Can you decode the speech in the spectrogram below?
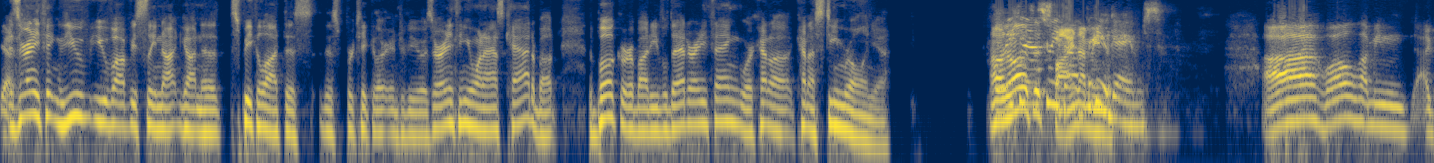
Yes. Is there anything you've you've obviously not gotten to speak a lot this this particular interview? Is there anything you want to ask Kat about the book or about Evil Dead or anything? We're kind of kind of steamrolling you. Oh Well, you no, can it's ask fine. about I video mean, games. Uh, well, I mean, I,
